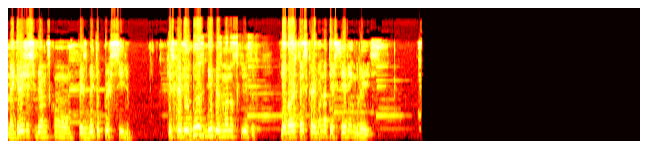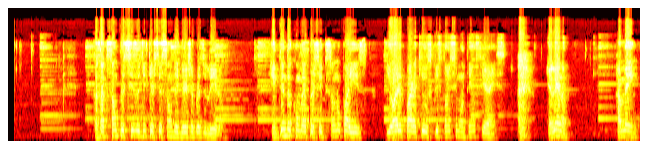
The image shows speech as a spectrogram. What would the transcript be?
Na igreja estivemos com o presbítero Persílio, que escreveu duas Bíblias manuscritas e agora está escrevendo a terceira em inglês. Cazaquistão precisa de intercessão da Igreja brasileira. Entenda como é a perseguição no país e ore para que os cristãos se mantenham fiéis. Helena, amém.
